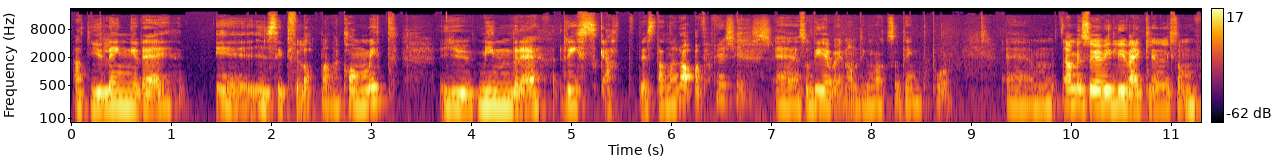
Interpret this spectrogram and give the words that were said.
att ju längre eh, i sitt förlopp man har kommit ju mindre risk att det stannar av. Precis. Eh, så det var ju någonting vi också tänkte på. Eh, ja, men så jag ville ju verkligen liksom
